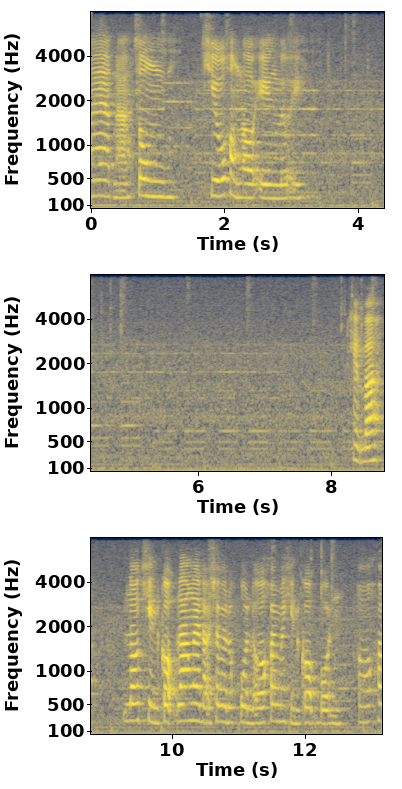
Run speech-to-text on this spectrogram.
แรกนะ ทรงคิ้วของเราเองเลย เห็นปะเราเขียนกรอบล่างได้แล้วใช่ไหมทุกคน แล้วก็ค่อยมาเขียนกรอบบนแล้วก็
